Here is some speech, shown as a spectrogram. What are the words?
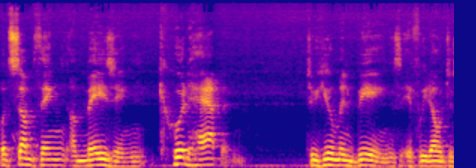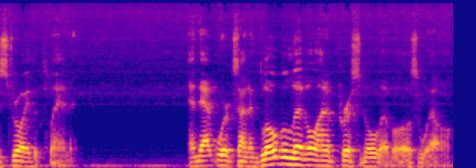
But something amazing could happen to human beings if we don't destroy the planet. And that works on a global level, on a personal level as well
